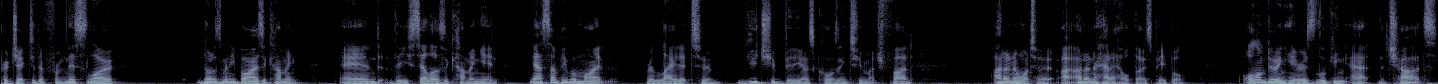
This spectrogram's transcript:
projected it from this low. Not as many buyers are coming and the sellers are coming in. Now, some people might relate it to YouTube videos causing too much FUD. I don't know what to, I don't know how to help those people. All I'm doing here is looking at the charts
